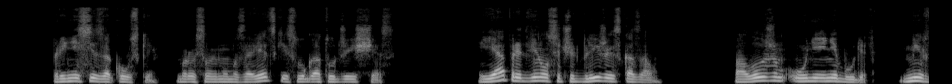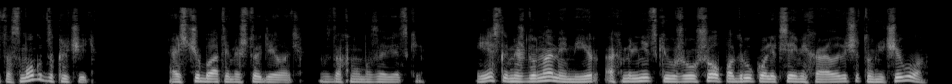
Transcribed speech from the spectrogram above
— Принеси закуски, — бросил ему Мазовецкий, и слуга тут же исчез. Я придвинулся чуть ближе и сказал. — Положим, унии не будет. Мир-то смогут заключить? — А с чубатами что делать? — вздохнул Мазовецкий. Если между нами мир, а Хмельницкий уже ушел под руку Алексея Михайловича, то ничего.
